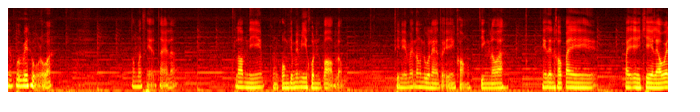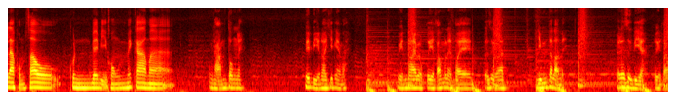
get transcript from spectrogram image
ยังพูดไม่ถูกแล้ววะต้องมาเสียใจแล้วรอบนี้ผมคงจะไม่มีคนปอบหรอก ทีนี้ไม่ต้องดูแลตัวเองของจริงแล้ววะนี่เลนเขาไปไปเอเคแล้วเวลาผมเศร้า คุณเบบีคงไม่กล้ามา ผมถามตรงเลยเบบีทอยคิดไงวะเห็นทอยแบบคุยกับเขาเมื่อไหร่ทอยรู้สึกว่ายิ้มตลอดเลยไม่รู้สึกดีอะคุยกับเขา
